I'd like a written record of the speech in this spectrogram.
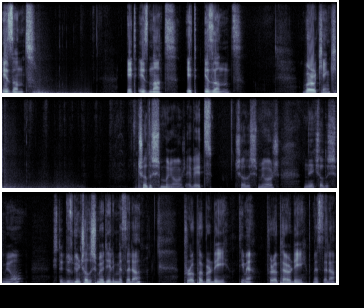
isn't. It is not. It isn't working. Çalışmıyor. Evet. Çalışmıyor. Ne çalışmıyor? İşte düzgün çalışmıyor diyelim mesela. Properly. Değil mi? Properly mesela.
